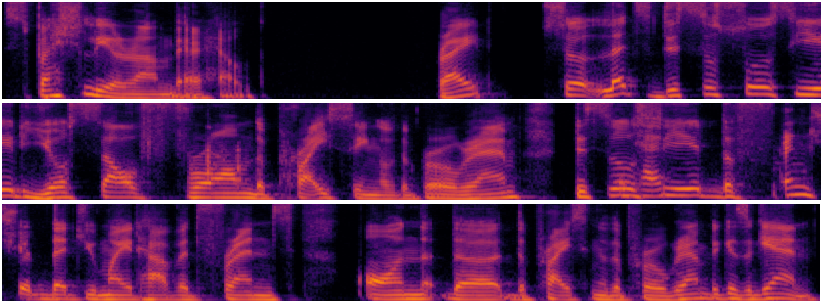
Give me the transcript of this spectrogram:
especially around their health. Right. So let's disassociate yourself from the pricing of the program. Dissociate okay. the friendship that you might have with friends on the, the pricing of the program. Because again,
